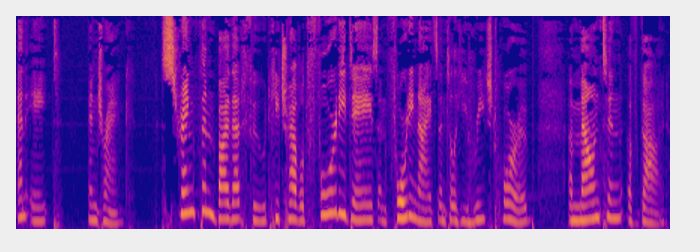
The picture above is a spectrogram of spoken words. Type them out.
and ate and drank. Strengthened by that food, he traveled 40 days and 40 nights until he reached Horeb, a mountain of God.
